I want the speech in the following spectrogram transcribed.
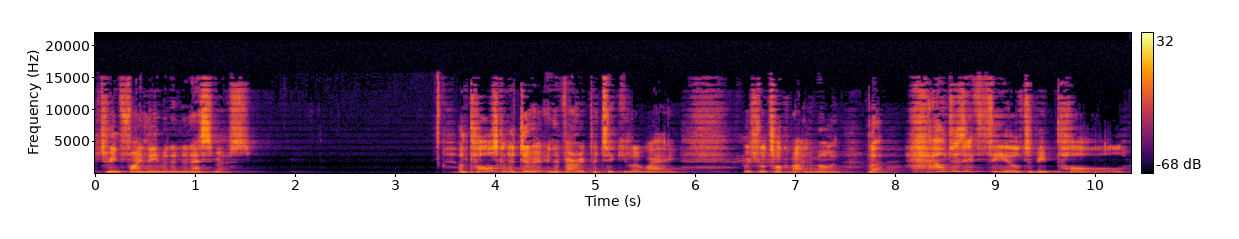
between Philemon and Onesimus. And Paul's going to do it in a very particular way, which we'll talk about in a moment. But how does it feel to be Paul?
